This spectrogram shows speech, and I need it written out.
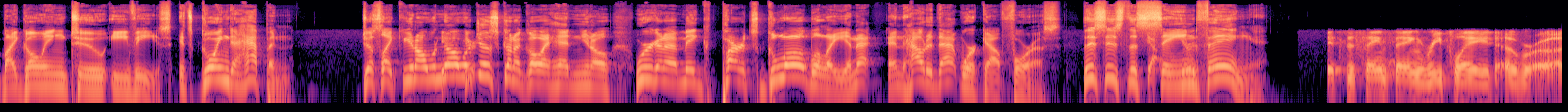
by going to EVs. It's going to happen. Just like, you know, no, we're just going to go ahead and, you know, we're going to make parts globally and that and how did that work out for us? This is the same thing. It's the same thing replayed over uh,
